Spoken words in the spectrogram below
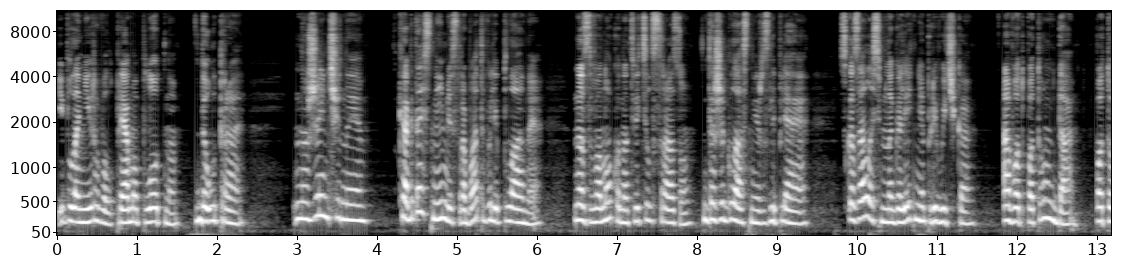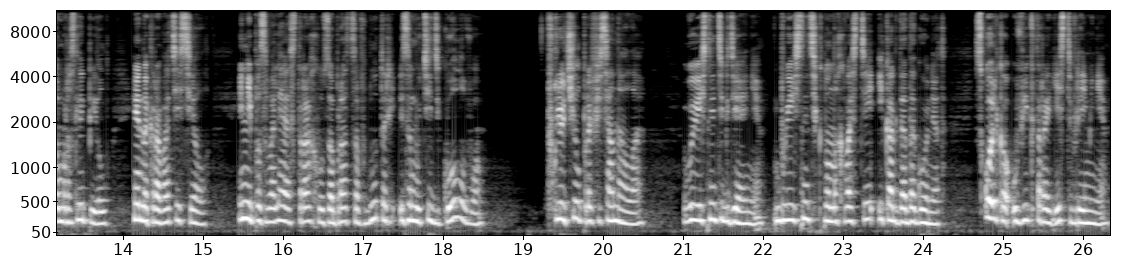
И планировал прямо плотно. До утра. Но женщины... Когда с ними срабатывали планы? На звонок он ответил сразу, даже глаз не разлепляя. Сказалась многолетняя привычка. А вот потом да, потом разлепил. И на кровати сел и, не позволяя страху забраться внутрь и замутить голову, включил профессионала. Выяснить, где они, выяснить, кто на хвосте и когда догонят, сколько у Виктора есть времени,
